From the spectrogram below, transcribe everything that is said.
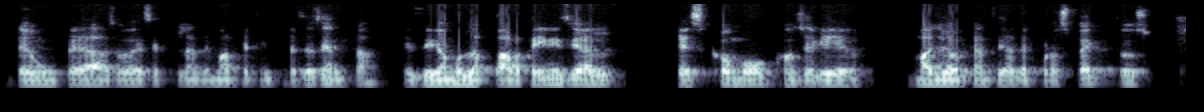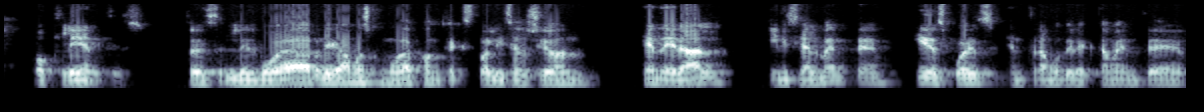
de un pedazo de ese plan de marketing 360, que es, digamos, la parte inicial, que es cómo conseguir mayor cantidad de prospectos o clientes. Entonces, les voy a dar, digamos, como una contextualización general inicialmente y después entramos directamente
